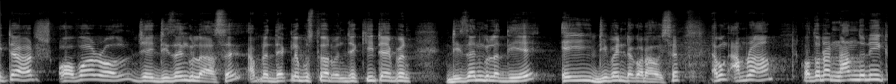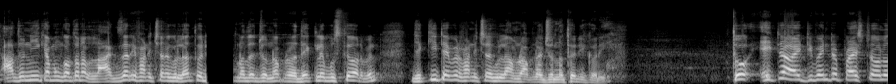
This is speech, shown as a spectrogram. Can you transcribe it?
এটার ওভারঅল যে ডিজাইনগুলো আছে, আপনি দেখলে বুঝতে পারবেন যে কী টাইপের ডিজাইনগুলো দিয়ে এই ডিজাইনটা করা হয়েছে। এবং আমরা কতটা নান্দনিক, আধুনিক এবং কতটা লাক্সারি ফার্নিচারগুলো তৈরি আপনাদের জন্য আপনারা দেখলে বুঝতে পারবেন যে কী টাইপের ফার্নিচারগুলো আমরা আপনার জন্য তৈরি করি। তো এটা ডিভাইনটার প্রাইসটা হলো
